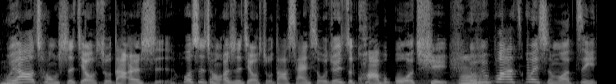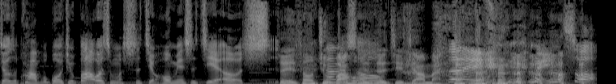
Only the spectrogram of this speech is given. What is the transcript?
嗯我要从十九数到二十，或是从二十九数到三十，我就一直跨不过去。嗯我就不知道为什么自己就是跨不过去，不知道为什么十九后面是接二十。对，上酒吧那那时候后面就接加满，对，没错，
